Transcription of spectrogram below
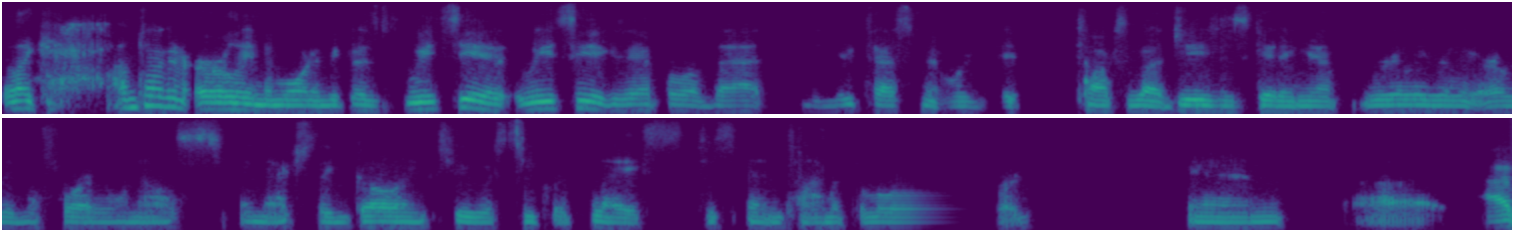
like I'm talking early in the morning because we see it we see example of that in the New Testament where it talks about Jesus getting up really really early before everyone else and actually going to a secret place to spend time with the Lord, and uh, I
